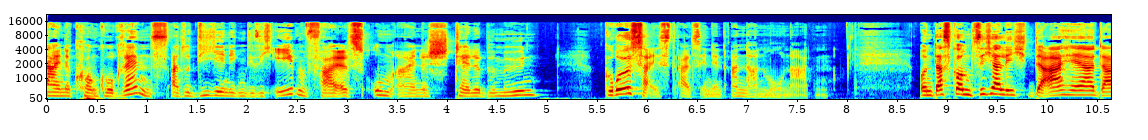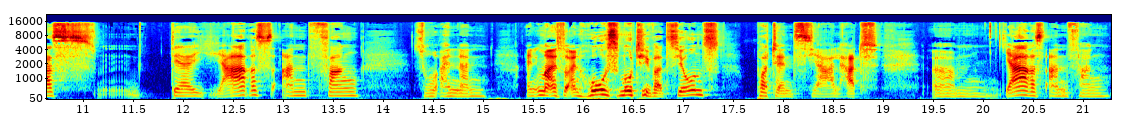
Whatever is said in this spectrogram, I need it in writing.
deine Konkurrenz, also diejenigen, die sich ebenfalls um eine Stelle bemühen, größer ist als in den anderen Monaten. Und das kommt sicherlich daher, dass der Jahresanfang so ein, ein, ein immer so ein hohes Motivationspotenzial hat. Ähm, Jahresanfang,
